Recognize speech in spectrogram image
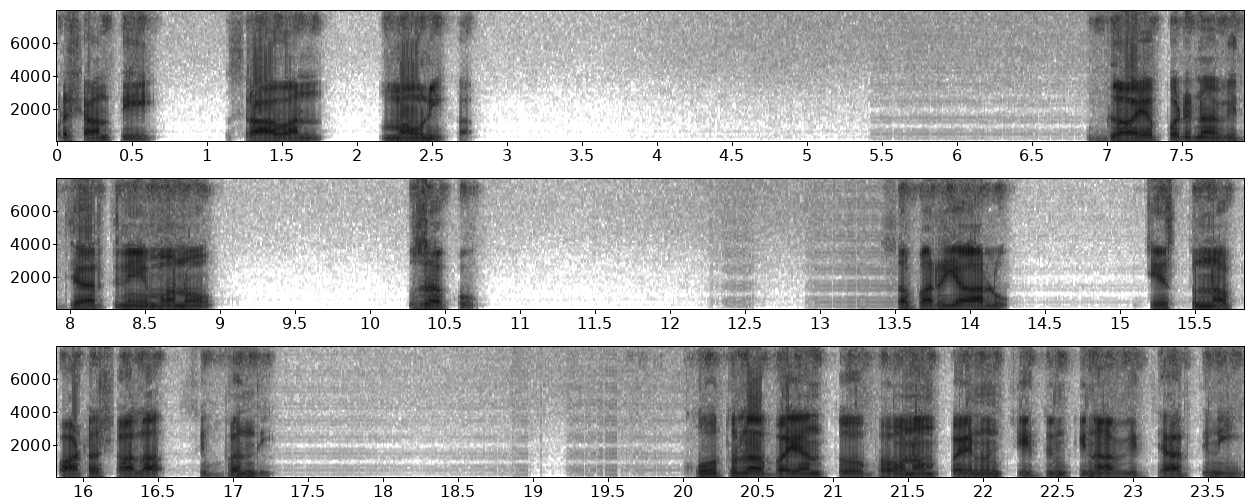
ప్రశాంతి శ్రావణ్ మౌనిక. గాయపడిన విద్యార్థిని మనోజకు సపర్యాలు చేస్తున్న పాఠశాల సిబ్బంది. కోతుల భయంతో భవనంపై నుంచి దుంకిన విద్యార్థిని.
